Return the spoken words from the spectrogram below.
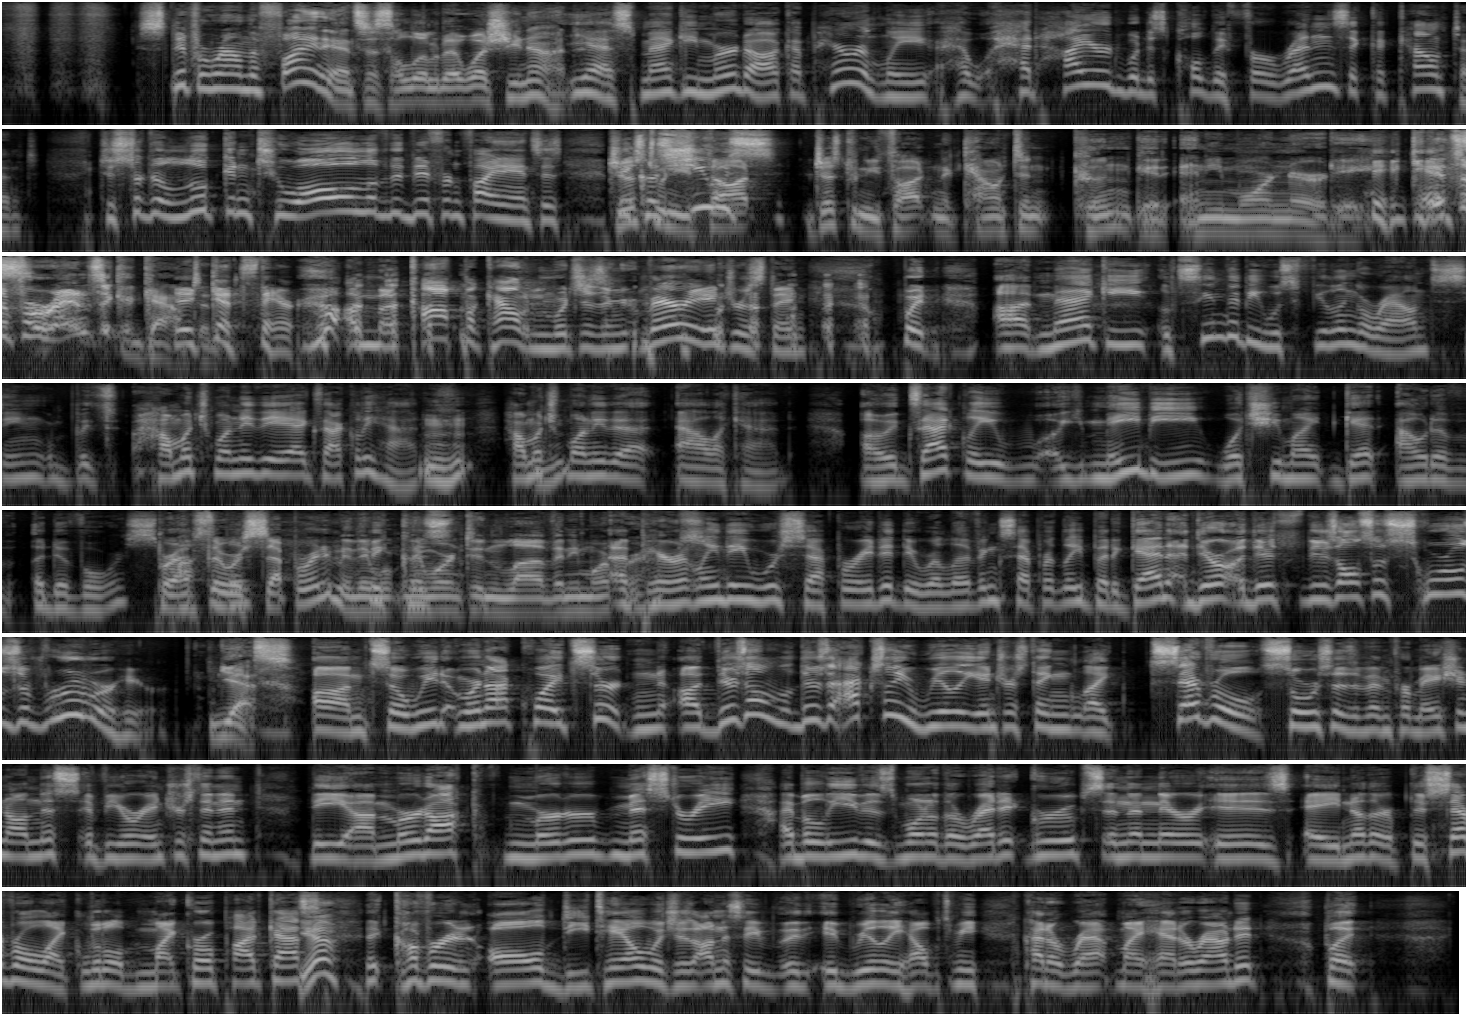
sniff around the finances a little bit, was she not? Yes, Maggie Murdaugh apparently ha- had hired what is called a forensic accountant to sort of look into all of the different finances Just when she you thought, was. just when you thought an accountant couldn't get any more nerdy, It gets- it's a forensic accountant. It gets there. I'm a cop accountant, which is very interesting. But uh, Maggie seemed that he was feeling around, seeing how much money they exactly had, Mm-hmm. how much money that Alec had, uh, exactly maybe what she might get out of a divorce. Perhaps they were possibly. separated. Maybe they, they weren't in love anymore. perhaps? Apparently, they were separated. They were living separately. But again, there are, there's, there's also swirls of rumor here. Yes. Um, so we we're not quite certain. Uh, there's a there's actually really interesting like several sources of information on this. If you're interested in the uh, Murdaugh murder mystery, I believe is one of the Reddit groups, and then there is another. There's several like little micro podcasts Yeah. that cover it in all detail, which is honestly it, it really helped me kind of wrap my head around it. But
